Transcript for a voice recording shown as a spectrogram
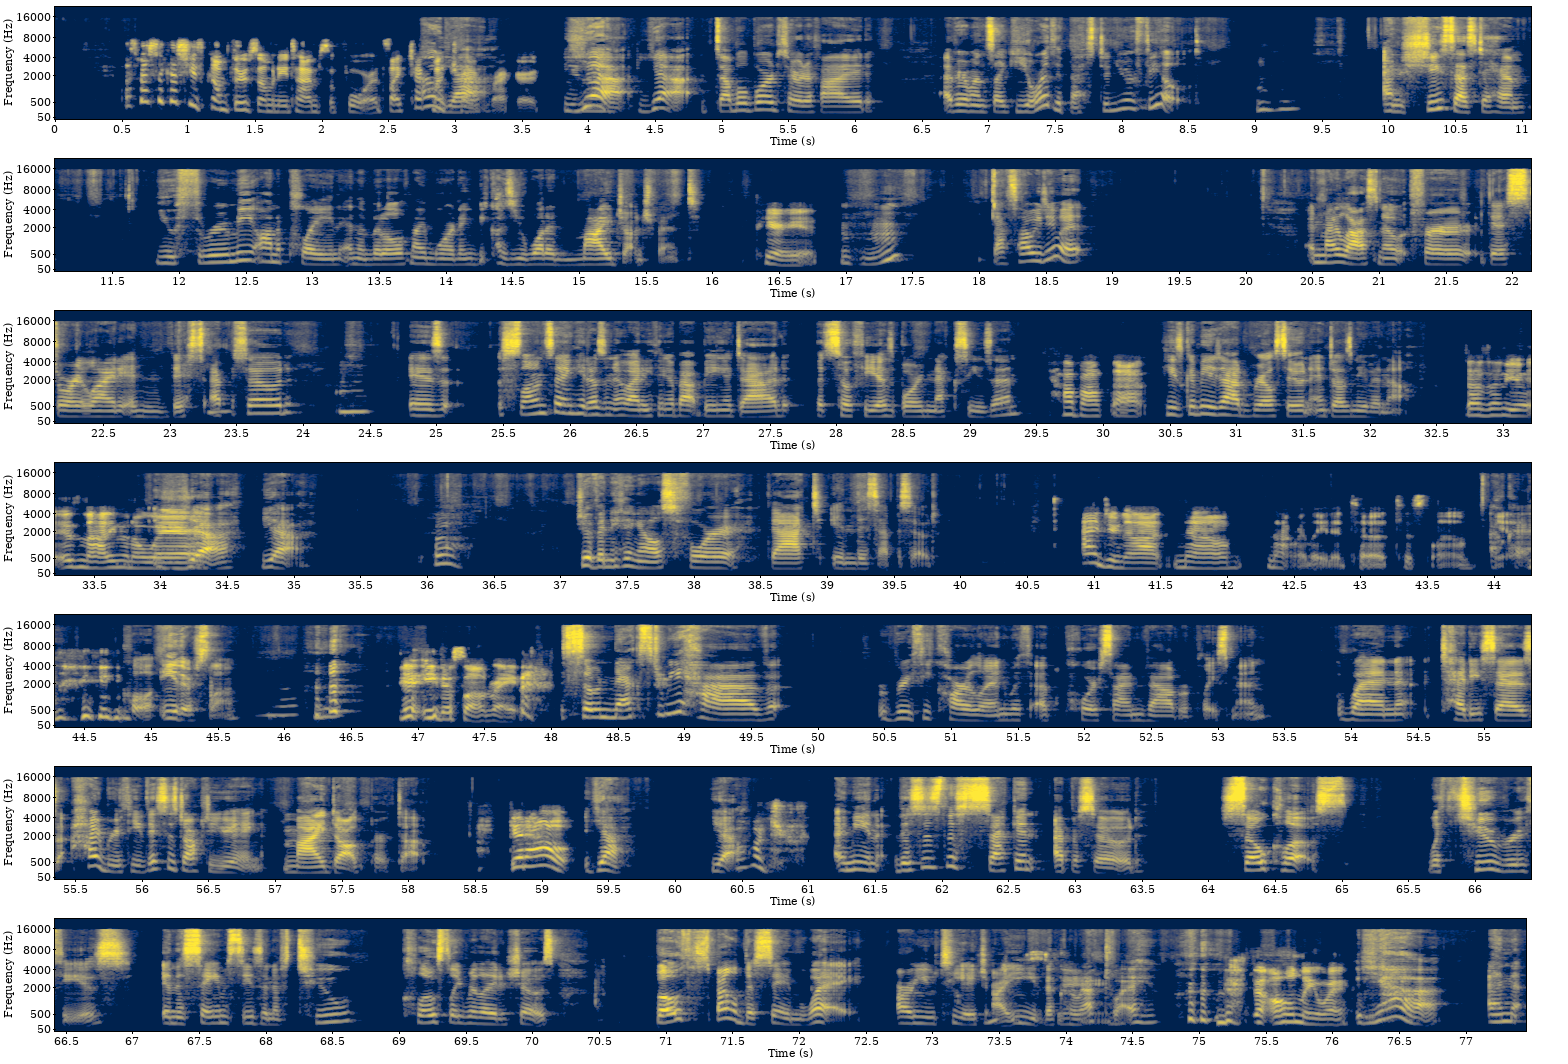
Especially because she's come through so many times before. It's like, check oh, my yeah. track record. Yeah, know? yeah. Double board certified everyone's like, You're the best in your field. Mm-hmm. And she says to him, You threw me on a plane in the middle of my morning because you wanted my judgment. Period. Mm-hmm. That's how we do it. And my last note for this storyline in this mm-hmm. episode mm-hmm. is Sloan saying he doesn't know anything about being a dad, but Sofia is born next season. How about that? He's gonna be a dad real soon and doesn't even know. Doesn't even is not even aware. Yeah, yeah. Do you have anything else for that in this episode? I do not. No, not related to to Sloan. Okay, yeah. cool. Either Sloan. Either Sloan, right? So next we have Ruthie Carlin with a porcine valve replacement. When Teddy says, "Hi, Ruthie, this is Doctor Yang," my dog perked up. Get out! Yeah, yeah. Oh my god. I mean, this is the second episode, so close, with two Ruthies in the same season of two closely related shows, both spelled the same way. R U T H I E, the correct way. That's the only way. Yeah. And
